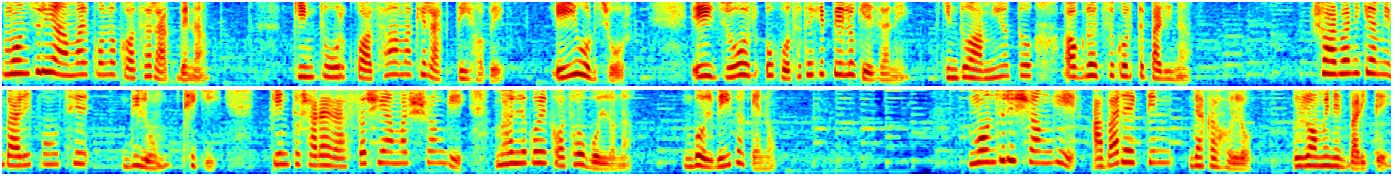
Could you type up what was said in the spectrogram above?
মঞ্জুরি আমার কোনো কথা রাখবে না, কিন্তু ওর কথা আমাকে রাখতেই হবে, এই ওর জোর, এই জোর ও কোথা থেকে পেল কে জানে, কিন্তু আমিও তো অগ্রাহ্য করতে পারি না। সর্বাণীকে আমি বাড়ি পৌঁছে দিলুম, ঠিকই। কিন্তু সারা রাস্তা সে আমার সঙ্গে ভালো করে কথাও বলল না। বলবেই বা কেন? মঞ্জুরির সঙ্গে আবার একদিন দেখা হলো রমেনের বাড়িতে।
